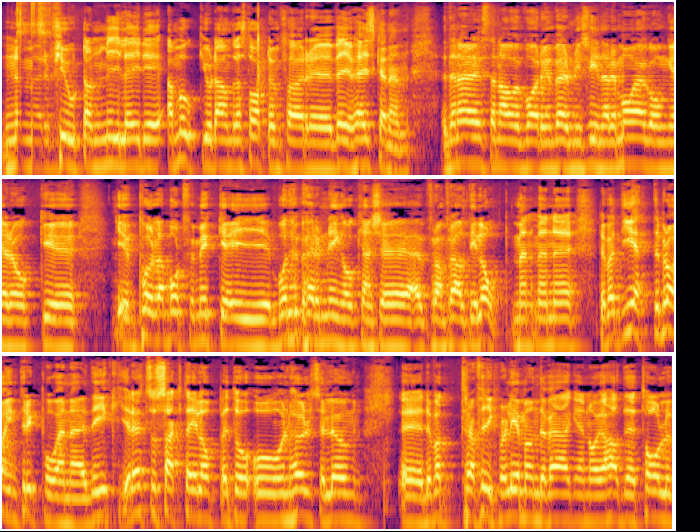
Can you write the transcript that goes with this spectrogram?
nummer 14, Milady Amok, gjorde andra starten för eh, Veijo Heiskanen. Den här hästen har varit en värmningsvinnare många gånger och eh, eh pullat bort för mycket i både värmning och kanske framförallt i lopp. Men, men eh, det var ett jättebra intryck på henne. Det gick rätt så sakta i loppet och, och hon höll sig lugn. Eh, det var trafikproblem under vägen och jag hade 12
